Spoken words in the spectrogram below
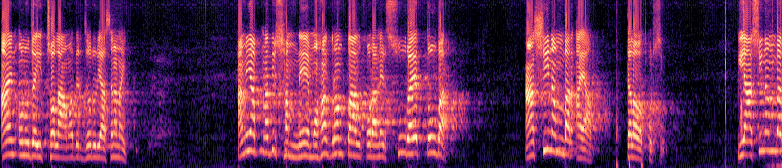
আইন অনুযায়ী চলা আমাদের জরুরি আছে না নাই? আমি আপনাদের সামনে মহাগ্রন্থ আল কোরআনের সুরায় তৌবার আশি নাম্বার আয়াত তেলাওয়াত করছি। এই আশি নাম্বার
